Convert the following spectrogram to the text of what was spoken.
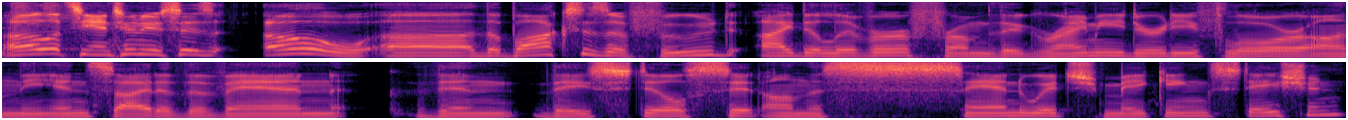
Uh, let's see. Antonio says, "Oh, uh, the boxes of food I deliver from the grimy, dirty floor on the inside of the van, then they still sit on the sandwich making station.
